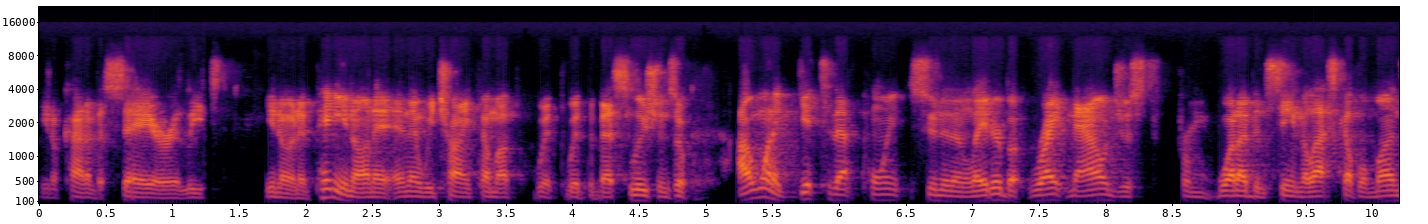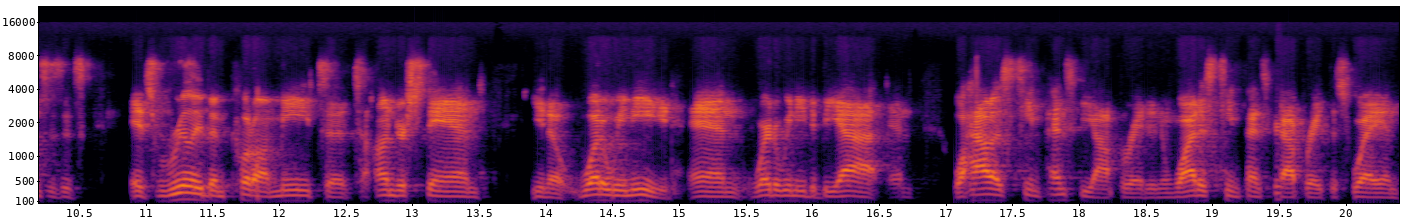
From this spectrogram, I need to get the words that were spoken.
you know kind of a say or at least you know an opinion on it, and then we try and come up with with the best solution. So I want to get to that point sooner than later, but right now, just from what I've been seeing the last couple months, is it's it's really been put on me to to understand, you know, what do we need and where do we need to be at, and well, how does Team Penske operate, it and why does Team Penske operate this way, and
